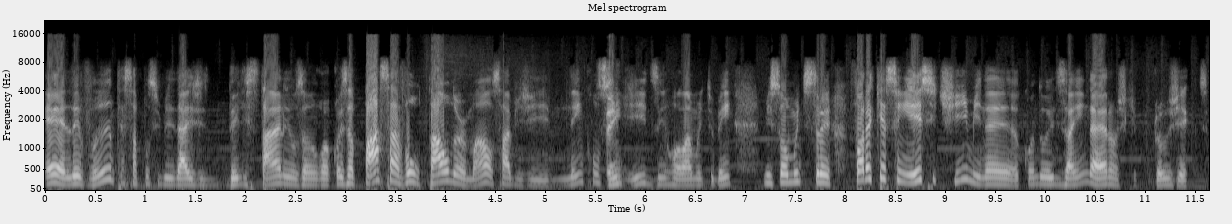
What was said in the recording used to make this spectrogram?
é, levanta essa possibilidade deles estarem usando alguma coisa, passa a voltar ao normal, sabe? De nem conseguir Sim. desenrolar muito bem. Me soa muito estranho. Fora que, assim, esse time, né, quando eles ainda eram, acho que Project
